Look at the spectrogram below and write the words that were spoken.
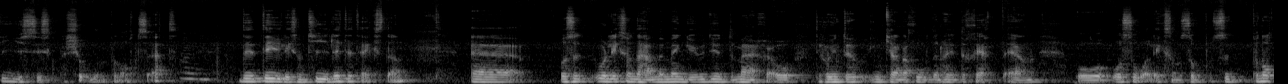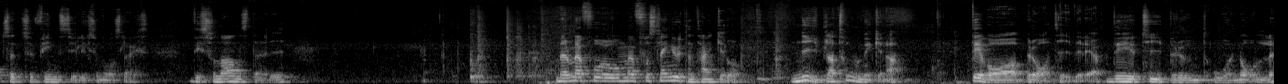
fysisk person på något sätt. Det, det är ju liksom tydligt i texten. Eh, och, så, och liksom det här med men Gud är ju inte människa och det har inte, inkarnationen har ju inte skett än. Och, och så liksom. Så, så på något sätt så finns det ju liksom någon slags dissonans där i. Men om jag, får, om jag får slänga ut en tanke då. Nyplatonikerna, det var bra tid i det. Det är typ runt år noll.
